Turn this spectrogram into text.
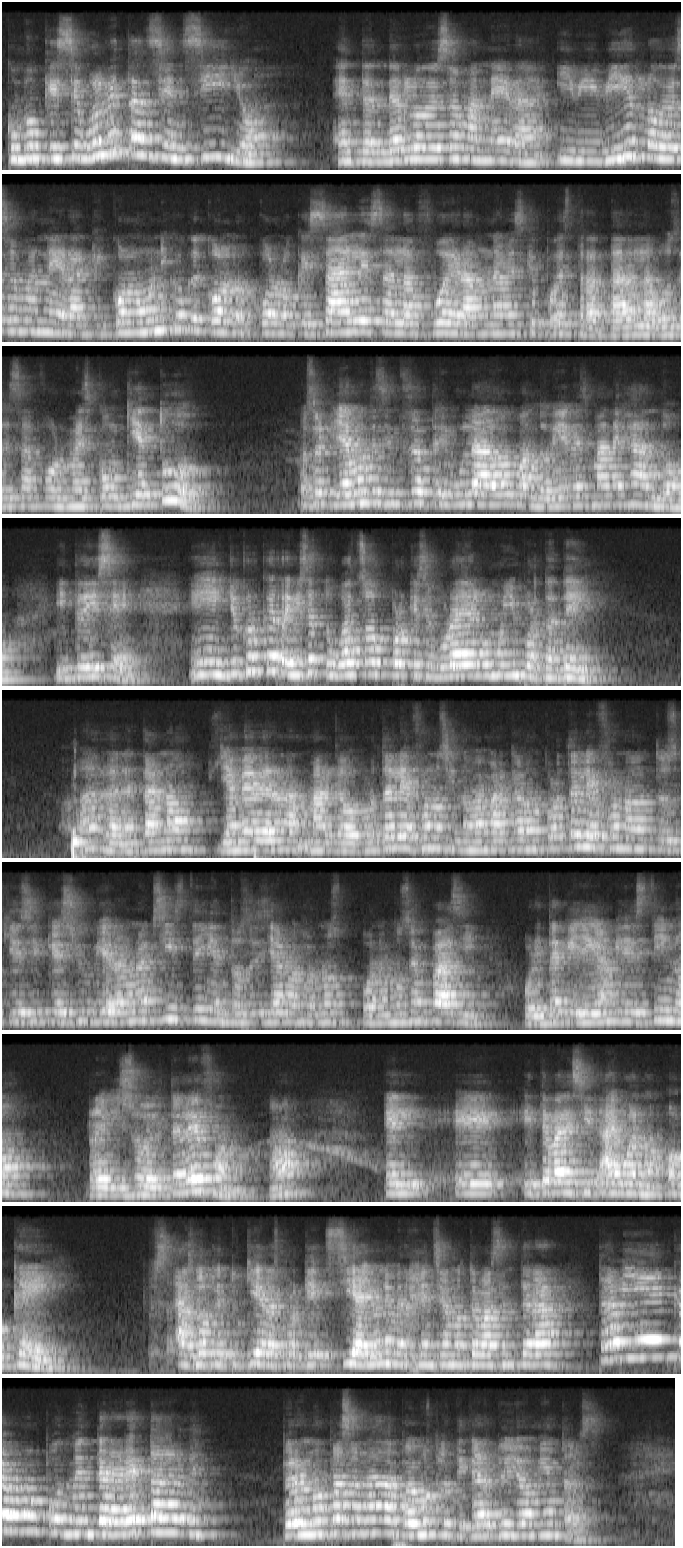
Como que se vuelve tan sencillo entenderlo de esa manera y vivirlo de esa manera, que con lo único que con lo, que sales a la afuera, una vez que puedes tratar a la voz de esa forma, es con quietud. O sea, que ya no te sientes atribulado cuando vienes manejando y te dice, eh, yo creo que revisa tu WhatsApp porque seguro hay algo muy importante ahí. Ah, la neta no, ya me habían marcado por teléfono, si no me marcaron por teléfono, entonces quiere decir que si hubiera no existe y entonces ya mejor nos ponemos en paz y ahorita que llega mi destino, reviso el teléfono, ¿no? Él, eh, y te va a decir, ay, bueno, ok, pues haz lo que tú quieras, porque si hay una emergencia no te vas a enterar. Está bien, cabrón, pues me enteraré tarde, pero no pasa nada, podemos platicar tú y yo mientras.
